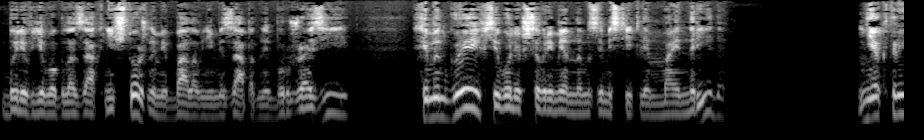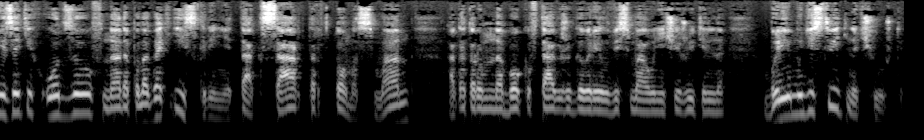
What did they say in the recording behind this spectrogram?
были в его глазах ничтожными баловнями западной буржуазии, Хемингуэй всего лишь современным заместителем Майнрида. Некоторые из этих отзывов, надо полагать, искренне. Так Сартр, Томас Манн, о котором Набоков также говорил весьма уничижительно, были ему действительно чужды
